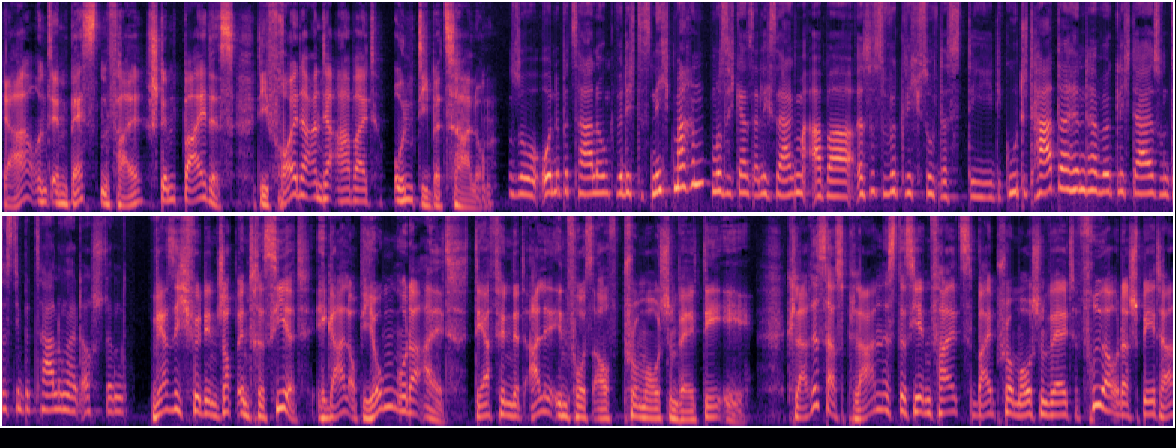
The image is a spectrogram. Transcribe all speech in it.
Ja, und im besten Fall stimmt beides. Die Freude an der Arbeit und die Bezahlung. So ohne Bezahlung würde ich das nicht machen, muss ich ganz ehrlich sagen. Aber es ist wirklich so, dass die, die gute Tat dahinter wirklich da ist und dass die Bezahlung halt auch stimmt. Wer sich für den Job interessiert, egal ob jung oder alt, der findet alle Infos auf promotionwelt.de. Clarissas Plan ist es jedenfalls, bei Promotion Welt früher oder später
